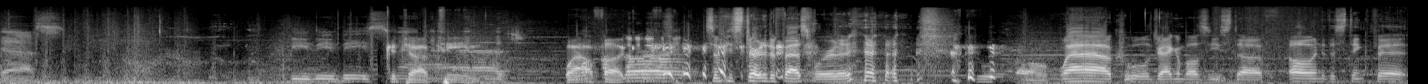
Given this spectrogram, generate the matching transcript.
Yes. BBB. Good job, team. Wow, fuck. Somebody started to fast forward it. Wow, cool Dragon Ball Z stuff. Oh, into the stink pit.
